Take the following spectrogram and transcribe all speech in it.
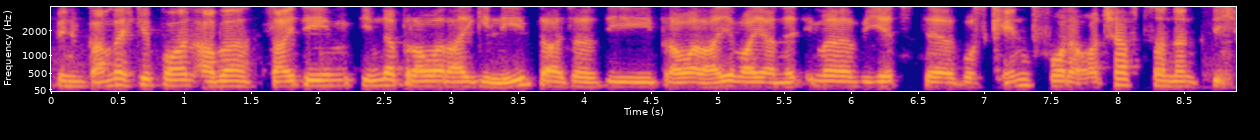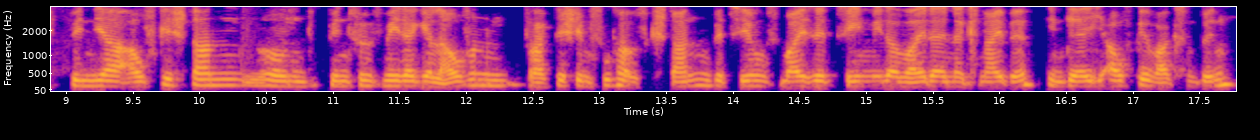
Ich bin in Bamberg geboren, aber seitdem in der Brauerei gelebt. Also die Brauerei war ja nicht immer wie jetzt der, was kennt vor der Ortschaft, sondern ich bin ja aufgestanden und bin fünf Meter gelaufen und praktisch im Subhaus gestanden, beziehungsweise zehn Meter weiter in der Kneipe, in der ich aufgewachsen bin.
